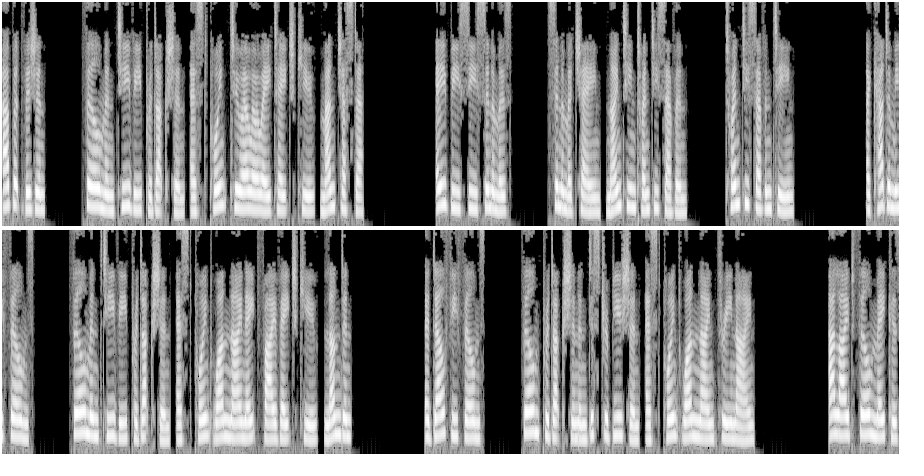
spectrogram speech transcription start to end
Abbott Vision. Film and TV Production, Est.2008 HQ, Manchester. ABC Cinemas. Cinema Chain, 1927 2017 Academy Films. Film and TV Production, Est.1985 HQ, London. Adelphi Films. Film Production and Distribution, Est.1939 Allied Filmmakers.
